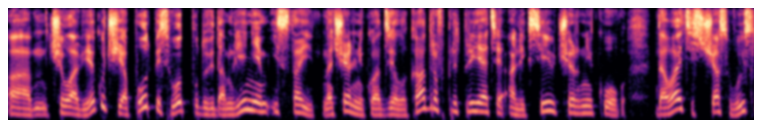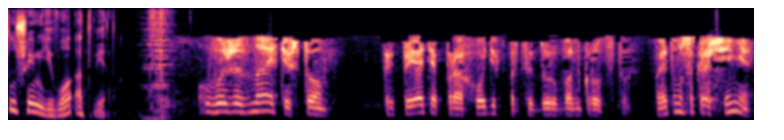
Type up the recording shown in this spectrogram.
э, человеку, чья подпись вот под уведомлением и стоит. Начальнику отдела кадров предприятия Алексею Черникову. Давайте сейчас выслушаем его ответ. Вы же знаете, что предприятие проходит процедуру банкротства. Поэтому сокращение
